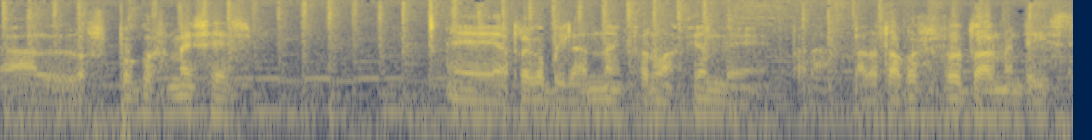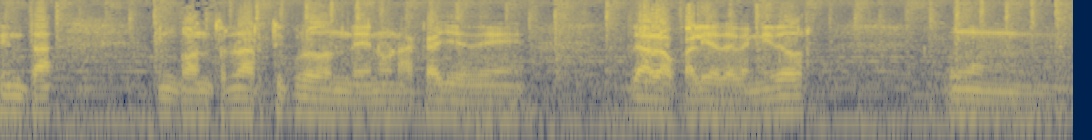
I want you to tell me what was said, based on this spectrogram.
a los pocos meses eh, recopilando información de, para, otra cosa totalmente distinta encontré un artículo donde en una calle de, la localidad de Benidorm un,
